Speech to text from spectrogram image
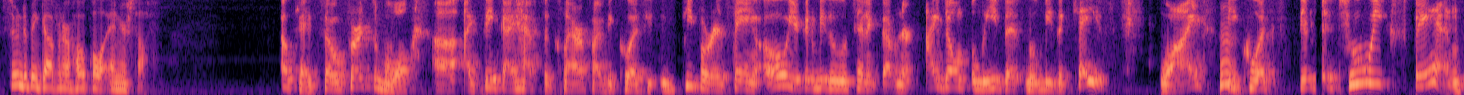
soon to be Governor Hochul and yourself? Okay, so first of all, uh, I think I have to clarify because people are saying, oh, you're going to be the lieutenant governor. I don't believe that will be the case. Why? Hmm. Because there's a two week span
